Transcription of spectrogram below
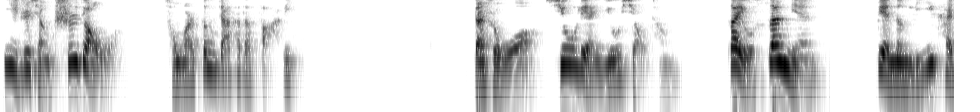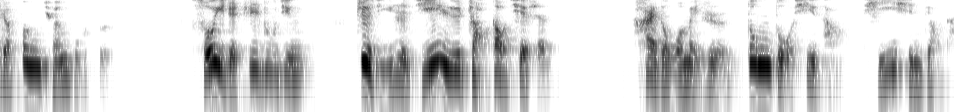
一直想吃掉我，从而增加他的法力。但是我修炼已有小成，再有三年，便能离开这风泉古寺。所以这蜘蛛精这几日急于找到妾身，害得我每日东躲西藏，提心吊胆。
